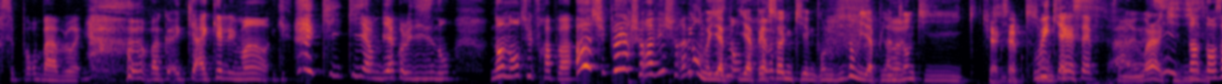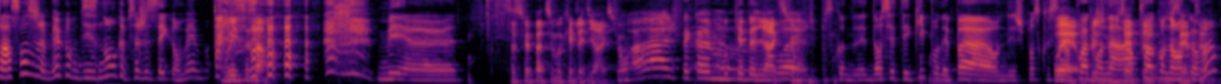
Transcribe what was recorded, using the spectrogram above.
c'est probable ouais à quel humain qui, qui aime bien qu'on lui dise non? Non non tu le feras pas ah super je suis ravie je suis ravie Non, mais il y, a- personne qui aime qu'on le dise non, mais il y a plein de Ouais. gens qui. Qui acceptent. oui qui encaissent. accepte Enfin, Ah, voilà, si, qui dans, disent- dans un sens j'aime bien qu'on me dise non comme ça j'essaye quand même Oui, c'est ça. mais euh, Ça se fait pas de se moquer de la direction. Ah, je vais quand même me moquer de la direction. Ouais, je pense est- dans cette équipe, on n'est pas. On est, je pense que c'est Ouais, un point qu'on a, vous un êtes- point qu'on a vous en êtes, commun.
